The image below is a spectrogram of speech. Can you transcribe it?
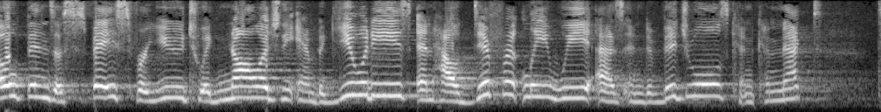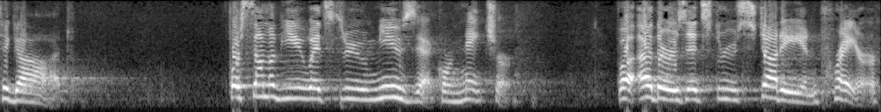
opens a space for you to acknowledge the ambiguities and how differently we as individuals can connect to God. For some of you, it's through music or nature. For others, it's through study and prayer,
